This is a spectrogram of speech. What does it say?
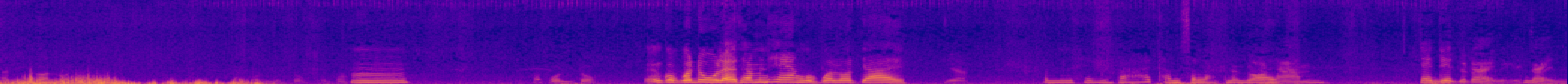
อันนี้ก็ลดฝนไม่ตกก็อืมถ้าฝนตก งั้นกบก็ดูแหละถ้ามันแห้งกบก็ลดยายเนี่ย ถ้ามันแห้งบ้าดทำสลัดแล้วนะก็ยาเอายน้ำ ยายเด็ดตรงนี้ก็ได้เนี่ยใกล้ๆนี่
